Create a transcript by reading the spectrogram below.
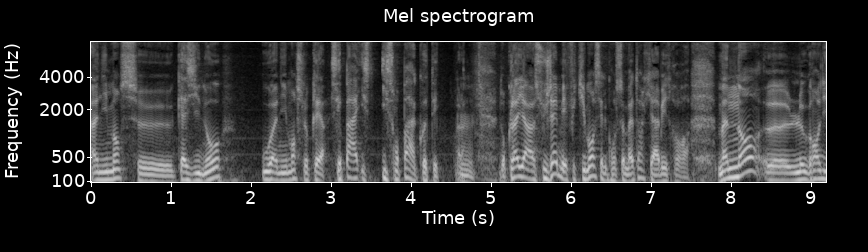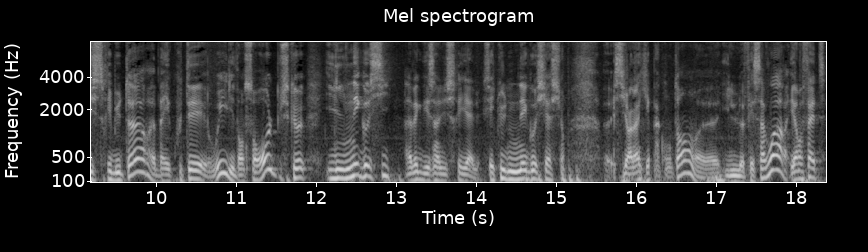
un immense euh, casino ou un immense Leclerc. C'est pas, ils, sont pas à côté. Voilà. Donc là, il y a un sujet, mais effectivement, c'est le consommateur qui arbitrera. Maintenant, euh, le grand distributeur, bah écoutez, oui, il est dans son rôle puisque il négocie avec des industriels. C'est une négociation. Euh, S'il y en a un qui est pas content, euh, il le fait savoir. Et en fait,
